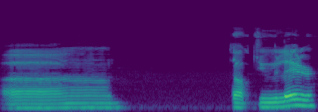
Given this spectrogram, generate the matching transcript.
Um, talk to you later.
